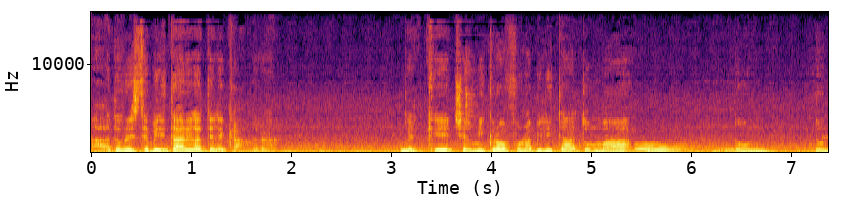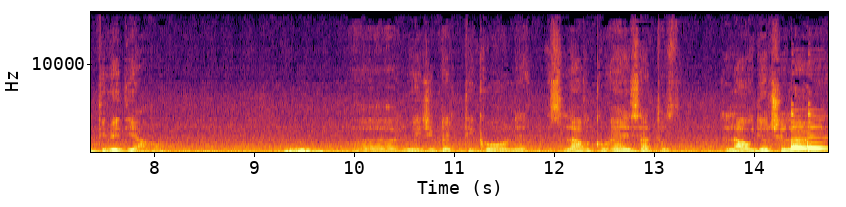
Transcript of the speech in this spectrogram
ah, dovresti abilitare la telecamera. Perché c'è il microfono abilitato ma non, non ti vediamo. Luigi Perticone, Slavko, eh esatto, l'audio ce l'hai,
